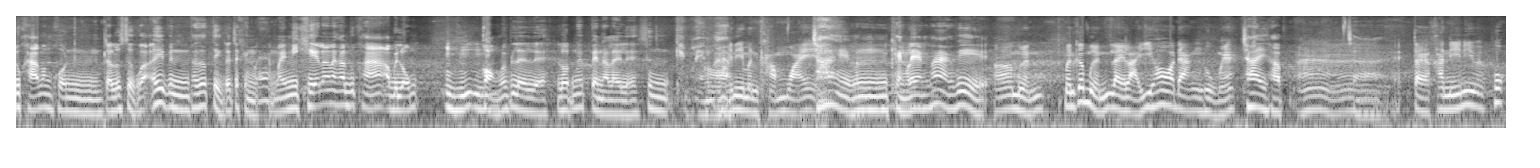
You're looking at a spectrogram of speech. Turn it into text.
ลูกค้าบางคนจะรู้สึกว่าเอ้ยเป็นพลาสติกแล้วจะแข็งแรงไหมมีเคสแล้วนะครับลูกค้าเอาไปล้มอือหืออือหือ กล่องไม่เป็นไรเลยรถไม่เป็นอะไรเลย ซึ่งแข็งแรงอ๋อมากไอ้นี่มันค้ำไว้ใช่มันแข็งแรงมากพี่อ่าเหมือนมันก็เหมือนหลาย ๆ ยี่ห้อดังถูกไหมใช่ครับ อ่าใช่ แต่คันนี้นี่พวก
